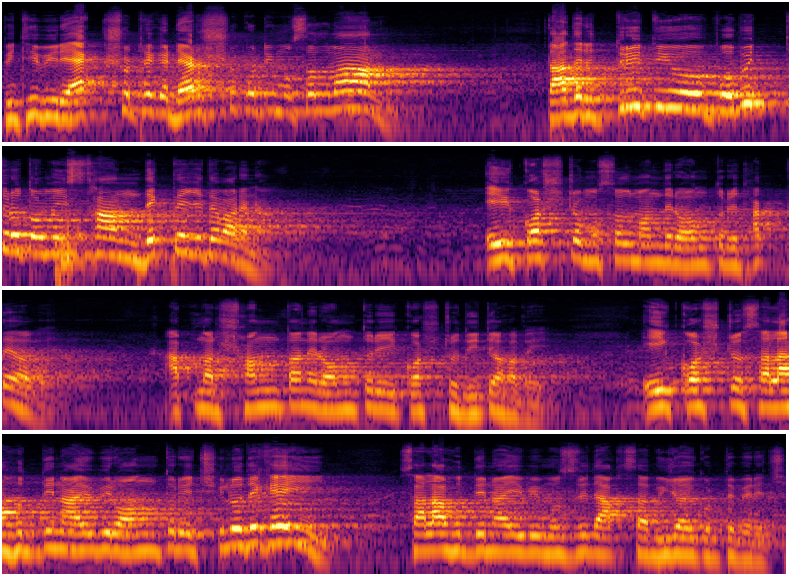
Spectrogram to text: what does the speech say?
পৃথিবীর একশো থেকে দেড়শো কোটি মুসলমান তাদের তৃতীয় পবিত্রতম স্থান দেখতে যেতে পারে না। এই কষ্ট মুসলমানদের অন্তরে থাকতে হবে। আপনার সন্তানের অন্তরে এই কষ্ট দিতে হবে। এই কষ্ট সালাহুদ্দিন আইবির অন্তরে ছিল দেখেই সালাহুদ্দিন আইবি মসজিদ আকসা বিজয় করতে পেরেছে।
